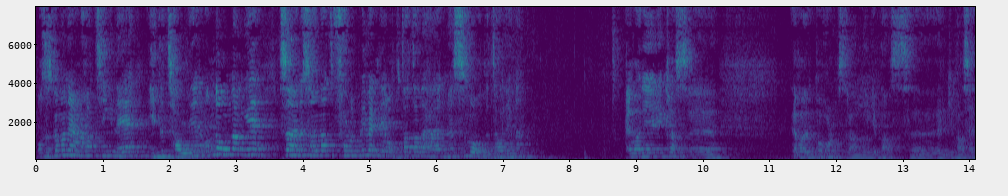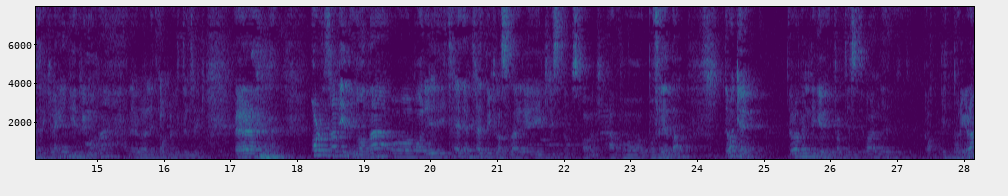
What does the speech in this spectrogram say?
Og så skal man gjerne ha ting ned i detaljer. Og noen ganger så er det sånn at folk blir veldig opptatt av det her med smådetaljene. Jeg var i klasse Jeg var på Holmstrand gymnas. Gymnas heter det ikke lenger. Videregående. Det var litt gammelt uttrykk. Eh, fra videregående og var i, i tredje, tredje klasse der i kristendomsfag her på, på, fredag. Det var gøy. Det var veldig gøy, faktisk. Det var en 18-19-åringer, da.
